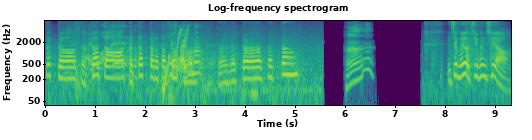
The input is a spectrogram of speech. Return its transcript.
哒哒哒哒哒哒哒哒哒哒。这是白锅吗？哒哒哒哒哒哒。嗯？你这没有积分器啊？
